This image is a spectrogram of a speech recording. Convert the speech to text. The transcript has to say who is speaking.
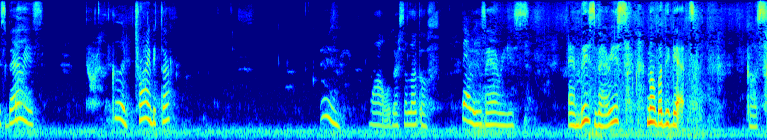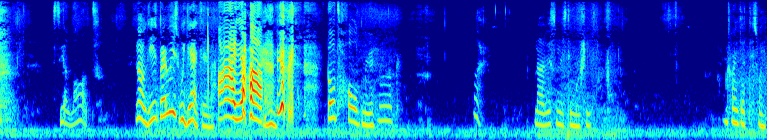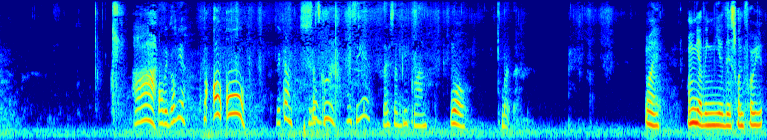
Speaker 1: It's berries.
Speaker 2: Good.
Speaker 1: Try, Victor.
Speaker 2: Mm.
Speaker 1: Wow, there's a lot of
Speaker 2: Berries.
Speaker 1: berries. And these berries nobody gets. Because see a lot.
Speaker 2: No, these berries we get them.
Speaker 1: Ah, yeah. Don't hold me.
Speaker 2: Look. No, this one is too mushy. I'm trying to get this one. Ah.
Speaker 1: Oh, we go here.
Speaker 2: On. Oh, oh.
Speaker 1: We come.
Speaker 2: So
Speaker 1: Let's go.
Speaker 2: good.
Speaker 1: I see it. There's a big one.
Speaker 2: Whoa.
Speaker 1: But
Speaker 2: Wait. I'm giving you this one for you.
